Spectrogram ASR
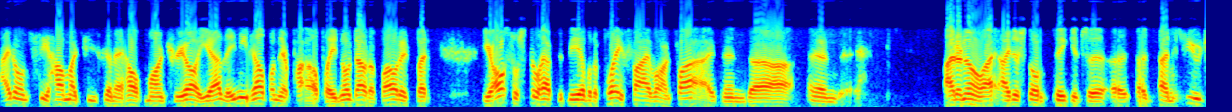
I don't see how much he's going to help Montreal. Yeah, they need help on their power play, no doubt about it, but you also still have to be able to play five on five, and uh, and I don't know. I, I just don't think it's a, a, a huge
